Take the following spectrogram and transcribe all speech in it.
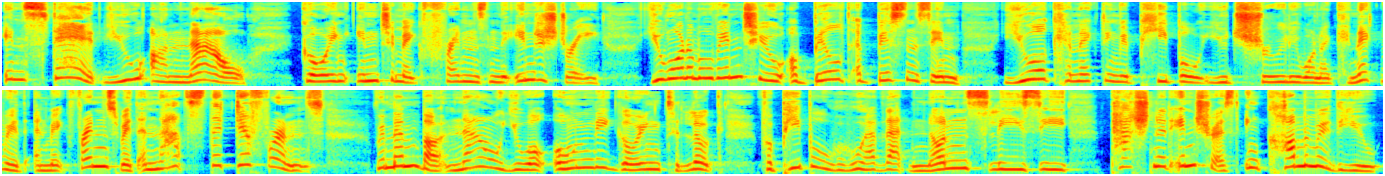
Instead, you are now going in to make friends in the industry you want to move into or build a business in. You're connecting with people you truly want to connect with and make friends with. And that's the difference. Remember, now you are only going to look for people who have that non sleazy, passionate interest in common with you,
